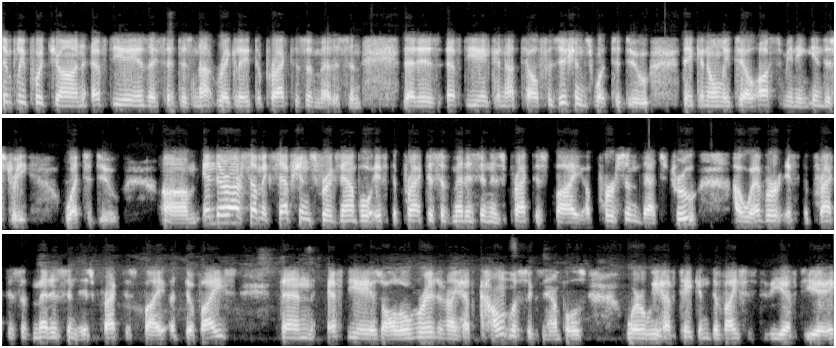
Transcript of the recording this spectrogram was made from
simply put, John, FDA, as I said, does not regulate the practice of medicine. That is, FDA cannot tell physicians what to do. They can only tell us, meaning industry, what to do. Um, and there are some exceptions. For example, if the practice of medicine is practiced by a person, that's true. However, if the practice of medicine is practiced by a device, then FDA is all over it. And I have countless examples where we have taken devices to the FDA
